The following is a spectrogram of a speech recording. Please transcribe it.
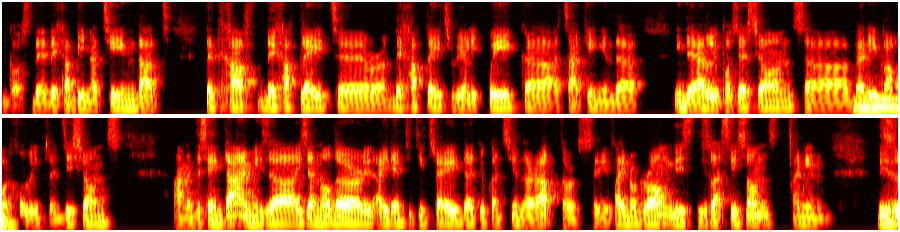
because they, they have been a team that that have they have played uh, they have played really quick, attacking in the in the early possessions, very mm-hmm. powerful in transitions, and at the same time is uh, is another identity trait that you can see in the Raptors. If I'm not wrong, this this last season, I mean this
